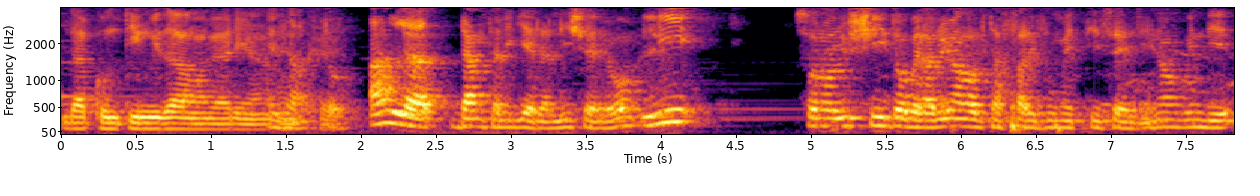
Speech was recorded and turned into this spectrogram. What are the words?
Da continuità magari. eh, Esatto. ok. Al Dante Alighieri al liceo, lì sono riuscito per la prima volta a fare fumetti seri, no? Quindi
